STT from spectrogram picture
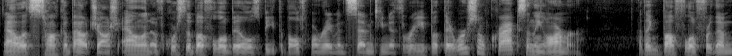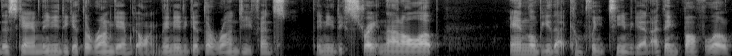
Now let's talk about Josh Allen. Of course, the Buffalo Bills beat the Baltimore Ravens 17 to 3, but there were some cracks in the armor. I think Buffalo for them this game, they need to get the run game going. They need to get their run defense. They need to straighten that all up, and they'll be that complete team again. I think Buffalo,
